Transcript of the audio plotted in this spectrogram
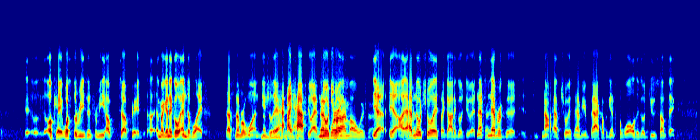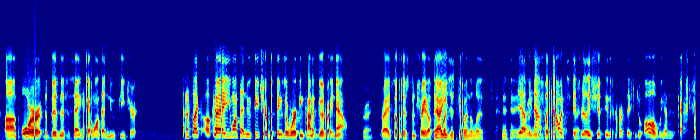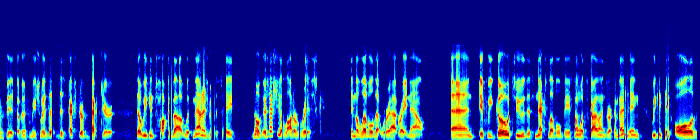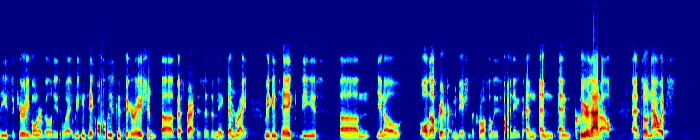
uh, okay, what's the reason for me up, to upgrade? Uh, am I going to go end of life? That's number one. Number Usually, one. I, I have to. I have That's no where choice. I'm always at. Yeah, yeah. I have no choice. I got to go do it, and that's Right. never good. To not have choice and have your back up against the wall to go do something. Um, or the business is saying, "Hey, I want that new feature," and it's like, "Okay, you want that new feature, but things are working kind of good right now." Right. Right. So there's some trade-off there. Now But- you just go in the list. yeah, but now, but now it's it's Right. really shifting the conversation to oh, we have this extra bit of information, we have th- this extra vector that we can talk about with management to say no, there's actually a lot of risk in the level that we're at right now, and if we go to this next level based on what Skyline's recommending, we can take all of these security vulnerabilities away. We can take all these configuration uh, best practices and make them right. We can take these um, you know all the upgrade recommendations across all these findings and, and, and clear that off. And so now it's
